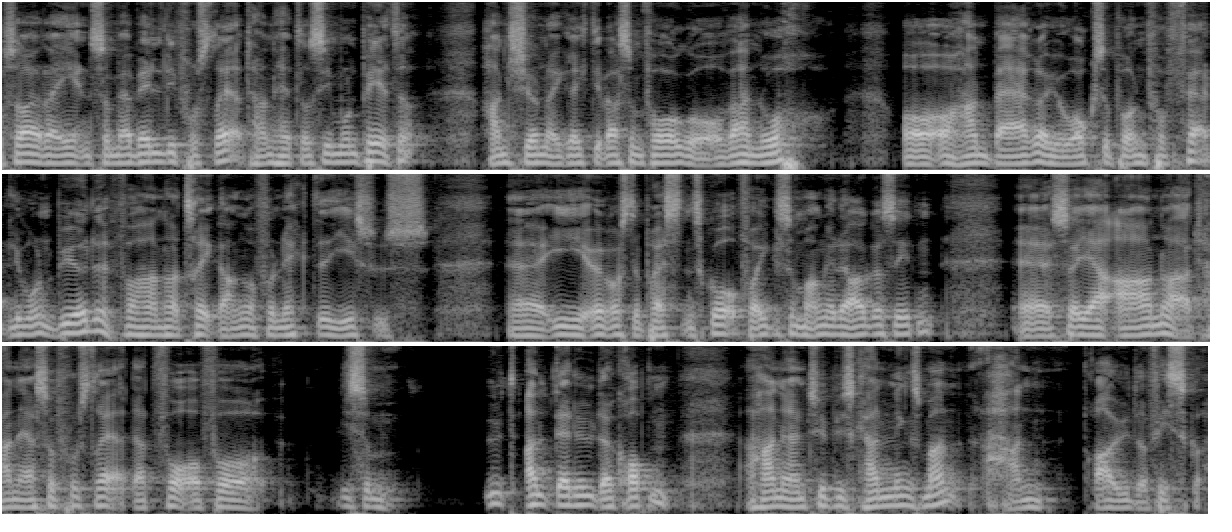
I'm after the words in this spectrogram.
og, så er det en som er veldig frustrert. Han heter Simon Peter. Han skjønner ikke riktig hva som foregår, og hva når. Og, og, han bærer jo også på en forferdelig vond byrde, for han har tre ganger fornektet Jesus eh, i øverste prestens gård for ikke så mange dager siden. Eh, så jeg aner at han er så frustrert at for å få liksom ut, alt dette ut av kroppen Han er en typisk handlingsmann. Han drar ut og fisker.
